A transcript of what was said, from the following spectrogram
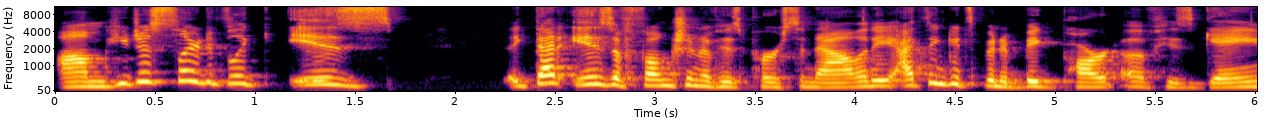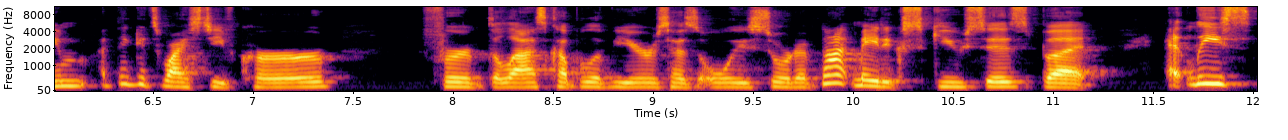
Um, he just sort of like is like that is a function of his personality. I think it's been a big part of his game. I think it's why Steve Kerr for the last couple of years has always sort of not made excuses, but at least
